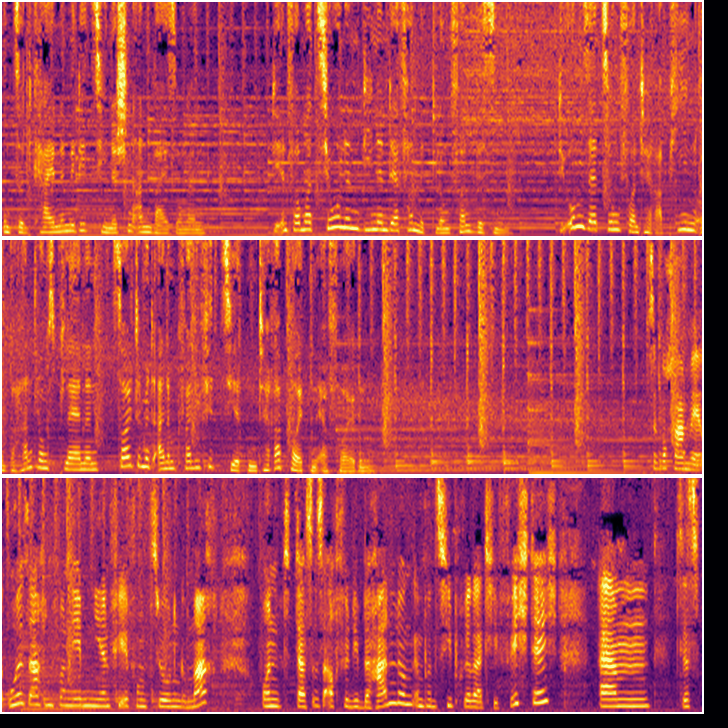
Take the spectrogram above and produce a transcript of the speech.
und sind keine medizinischen Anweisungen. Die Informationen dienen der Vermittlung von Wissen. Die Umsetzung von Therapien und Behandlungsplänen sollte mit einem qualifizierten Therapeuten erfolgen. Letzte Woche haben wir Ursachen von Nebennierenfehlfunktionen gemacht und das ist auch für die Behandlung im Prinzip relativ wichtig. Ähm, das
